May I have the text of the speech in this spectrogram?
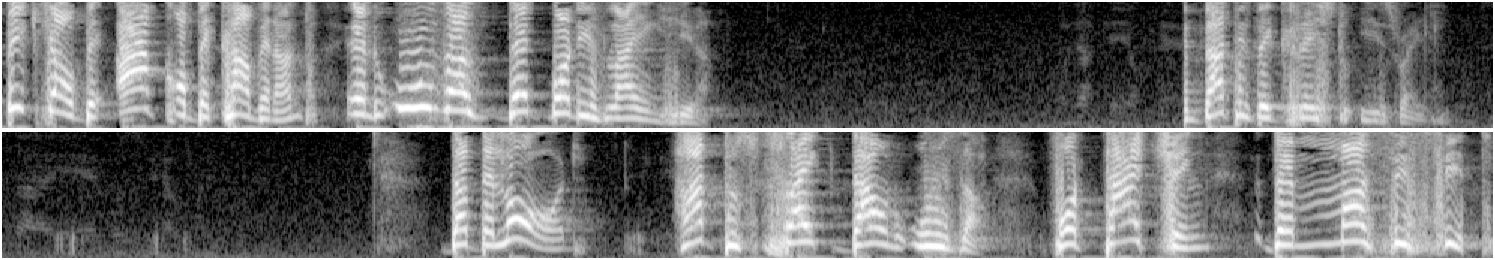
picture of the Ark of the Covenant and Uzzah's dead body is lying here. And that is the grace to Israel. that the Lord had to strike down Uzzah for touching the mercy seat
